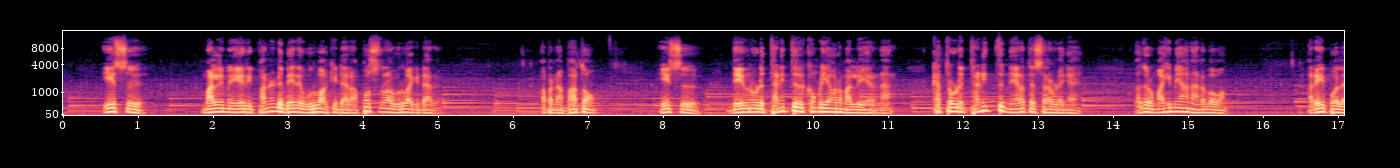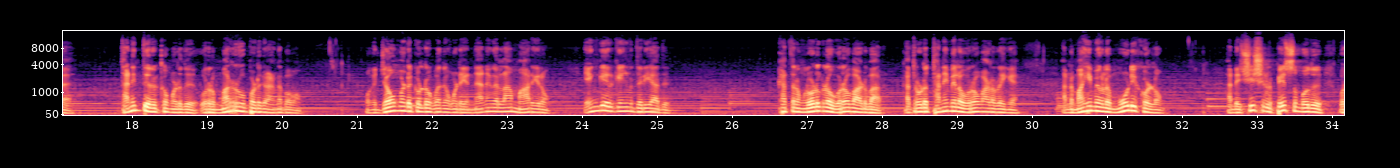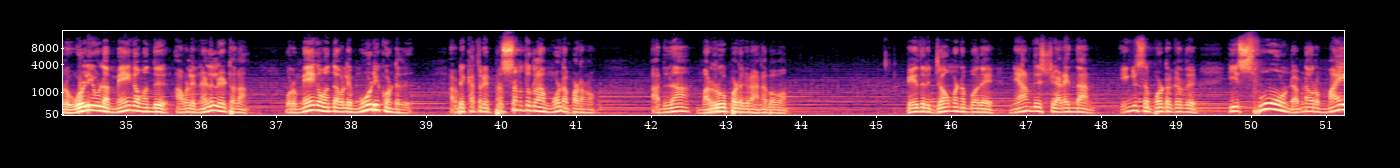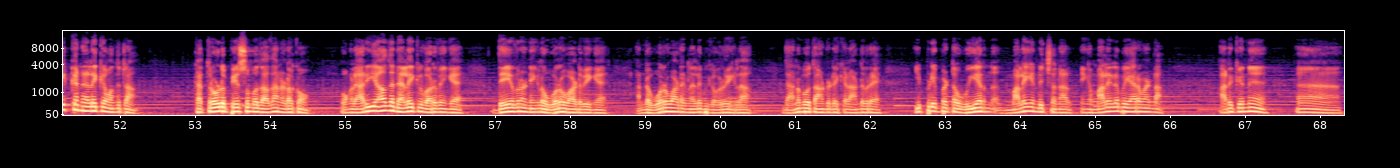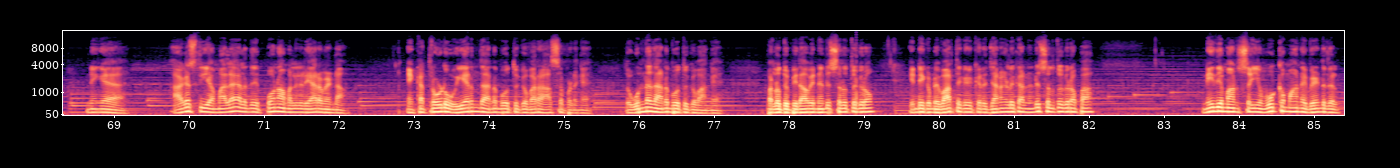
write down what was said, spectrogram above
இயேசு மலை மேல் ஏறி பன்னெண்டு பேரை உருவாக்கிட்டார் அப்போஸ்தலாக உருவாக்கிட்டார். அப்புறம் நான் பார்த்தோம் இயேசு தேவனோடு தனித்திருக்க முடியாத மலை ஏறினார். கத்தரோடு தனித்து நேரத்தை செலவிடுங்க. அது ஒரு மகிமையான அனுபவம். அதே போல் தனித்து இருக்கும் பொழுது ஒரு மறுவப்படுகிற அனுபவம். உங்கள் ஜவுமெண்ட் கொண்டு வந்து உங்களுடைய நினைவெல்லாம் மாறிடும் எங்கே இருக்கீங்கன்னு தெரியாது. கத்தர் உங்களோடு கூட உறவாடுவார். கத்தரோட தனிமையில் உறவாடுவீங்க அந்த மகிமைகளை மூடிக்கொள்ளும். அந்த சீஷர்கள் பேசும்போது ஒரு ஒளியுள்ள மேகம் வந்து அவளை நிழலிட்டதான் ஒரு மேகம் வந்து அவளை மூடிக்கொண்டது. அப்படி கத்தருடைய பிரசனத்துக்குள்ளாக மூடப்படணும். அதுதான் மறுவப்படுகிற அனுபவம். பேதர் ஜோம் பண்ணும் போதே ஞானதிஷ்டி அடைந்தான். இங்கிலீஷில் போட்டிருக்கிறது ஹீ ஸ்வூண்ட் அப்படின்னா ஒரு மயக்க நிலைக்கு வந்துட்டான். கத்தரோடு பேசும்போது அதான் நடக்கும். உங்களை அறியாத நிலைக்கு வருவீங்க. தேவனை நீங்களும் உறவாடுவீங்க. அந்த உறவாட நிலைமைக்கு வருவீங்களா? இந்த அனுபவத்தை ஆண்டு கேள். ஆண்டவரே இப்படிப்பட்ட உயர்ந்த மலை என்று சொன்னால் நீங்கள் மலையில் போய் ஏற வேண்டாம். அதுக்குன்னு நீங்கள் அகஸ்திய மலை அல்லது பூனா மலையில் ஏற வேண்டாம். என் கத்தரோடு உயர்ந்த அனுபவத்துக்கு வர ஆசைப்படுங்க. இந்த உன்னத அனுபவத்துக்கு வாங்க. பரலத்து பிதாவை நின்று செலுத்துகிறோம். இன்றைக்கு நம்முடைய வார்த்தை கேட்கிற ஜனங்களுக்காக நின்று செலுத்துகிறோம்ப்பா. நீதிமான் செய்யும் ஊக்கமான வேண்டுதல்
